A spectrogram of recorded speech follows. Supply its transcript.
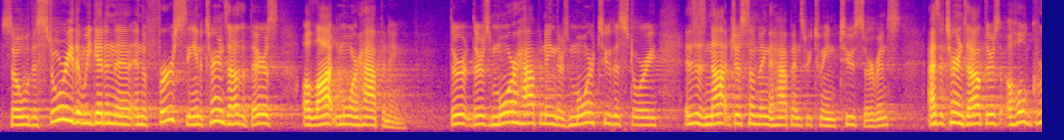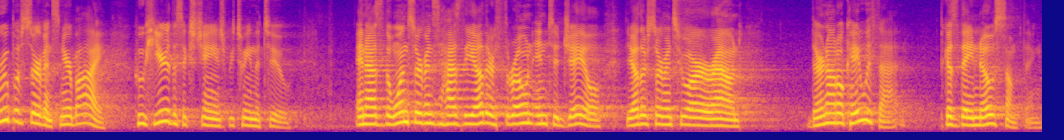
So, the story that we get in the, in the first scene, it turns out that there's a lot more happening. There, there's more happening, there's more to the story. This is not just something that happens between two servants. As it turns out, there's a whole group of servants nearby who hear this exchange between the two. And as the one servant has the other thrown into jail, the other servants who are around, they're not okay with that because they know something.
